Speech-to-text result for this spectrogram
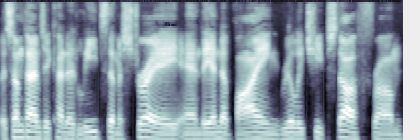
But sometimes it kind of leads them astray and they end up buying really cheap stuff from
